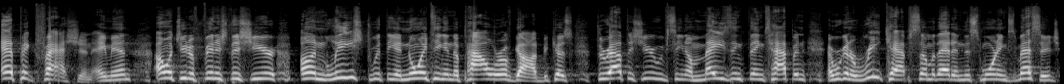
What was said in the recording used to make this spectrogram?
epic fashion. Amen. I want you to finish this year unleashed with the anointing and the power of God because throughout this year we've seen amazing things happen, and we're going to recap some of that in this morning's message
